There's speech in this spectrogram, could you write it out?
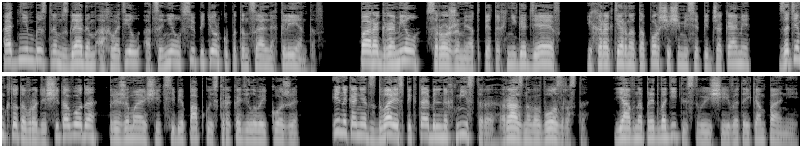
одним быстрым взглядом охватил, оценил всю пятерку потенциальных клиентов. Пара громил с рожами отпетых негодяев и характерно топорщащимися пиджаками, затем кто-то вроде щитовода, прижимающий к себе папку из крокодиловой кожи, и, наконец, два респектабельных мистера разного возраста, явно предводительствующие в этой компании.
